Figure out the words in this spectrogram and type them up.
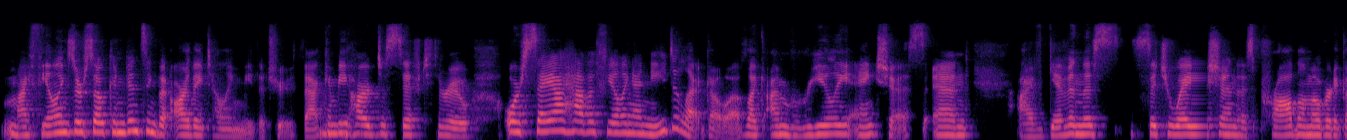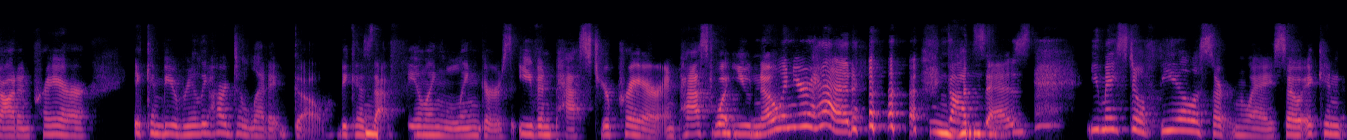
my feelings are so convincing, but are they telling me the truth? That can be mm-hmm. hard to sift through. Or say I have a feeling I need to let go of, like I'm really anxious and I've given this situation, this problem over to God in prayer, it can be really hard to let it go because mm-hmm. that feeling lingers even past your prayer and past what you know in your head, mm-hmm. God says, you may still feel a certain way. So it can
